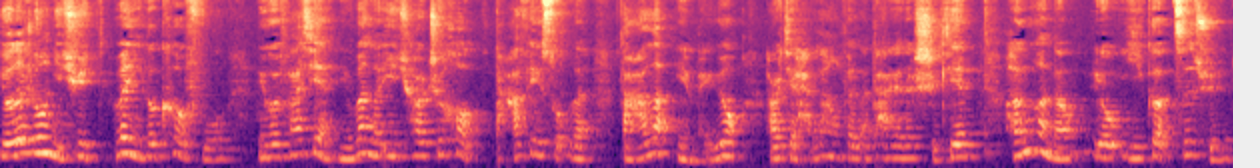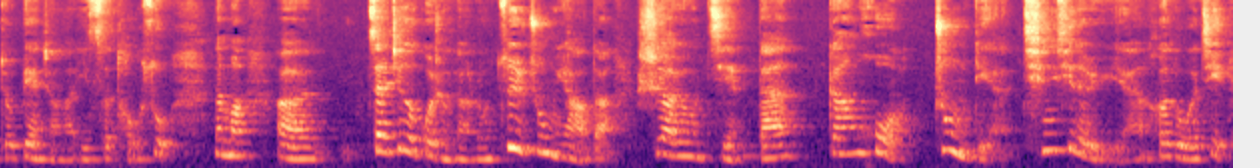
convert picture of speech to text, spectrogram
有的时候你去问一个客服，你会发现你问了一圈之后答非所问，答了也没用，而且还浪费了大家的时间，很可能由一个咨询就变成了一次投诉。那么，呃，在这个过程当中，最重要的是要用简单、干货、重点、清晰的语言和逻辑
